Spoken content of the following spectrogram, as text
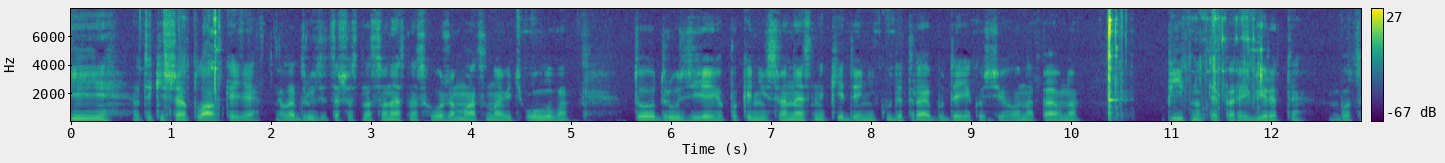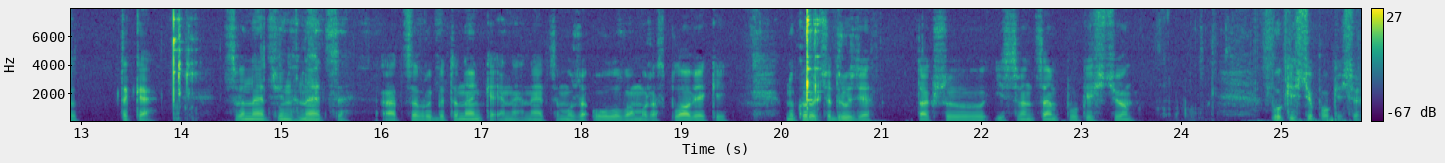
І отакі ще оплавки є. Але, друзі, це щось на свинець не схоже, маце навіть олово. То, друзі, я його поки ні свинець не кидаю, нікуди треба буде якось його, напевно, пікнути, перевірити. Бо це таке. Свинець він гнеться, а це вроді тоненьке і не гнеться. Може олово, може сплав який. Ну, коротше, друзі, так що із свинцем поки що. Поки що, поки що.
